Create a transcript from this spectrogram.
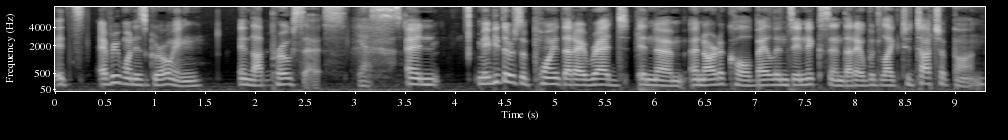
it's everyone is growing in that process. Yes. And maybe there's a point that i read in um, an article by lindsay nixon that i would like to touch upon.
